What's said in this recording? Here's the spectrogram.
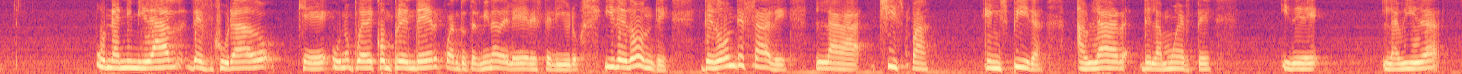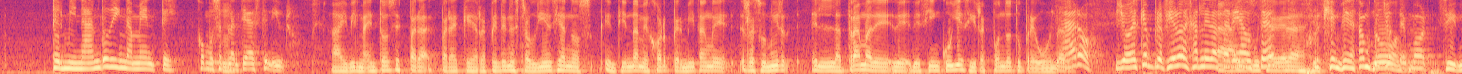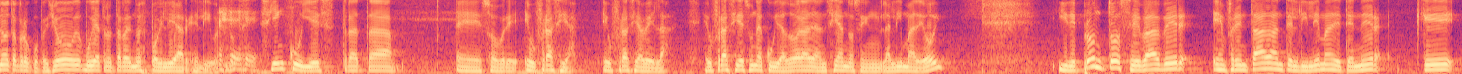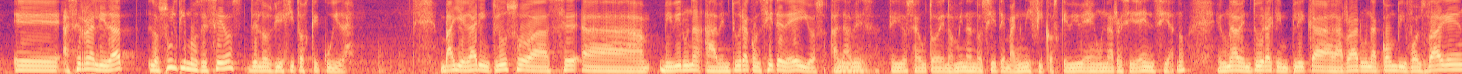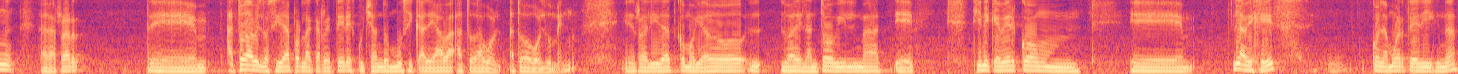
unanimidad del jurado que uno puede comprender cuando termina de leer este libro. ¿Y de dónde? ¿De dónde sale la chispa que inspira hablar de la muerte? Y de la vida terminando dignamente, como se plantea este libro. Ay, Vilma, entonces para, para que de repente nuestra audiencia nos entienda mejor, permítanme resumir la trama de, de, Cien Cuyes y respondo a tu pregunta. Claro, yo es que prefiero dejarle la tarea a usted porque me da mucho temor. Sí, no te preocupes, yo voy a tratar de no spoilear el libro. Cien Cuyes trata eh, sobre Eufrasia, Eufrasia Vela, Eufrasia es una cuidadora de ancianos en la Lima de hoy y de pronto se va a ver enfrentada ante el dilema de tener que eh, hacer realidad los últimos deseos de los viejitos que cuida. Va a llegar incluso a, a vivir una aventura con siete de ellos a la vez. Ellos se autodenominan los siete magníficos que viven en una residencia, ¿no? En una aventura que implica agarrar una combi Volkswagen, agarrar a toda velocidad por la carretera escuchando música de ABBA a, toda a todo volumen. En realidad, como ya lo, adelantó Vilma, eh, tiene que ver con eh, la vejez, con la muerte digna.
